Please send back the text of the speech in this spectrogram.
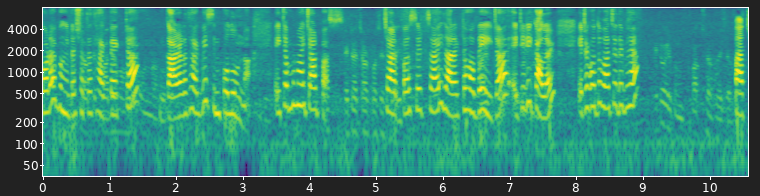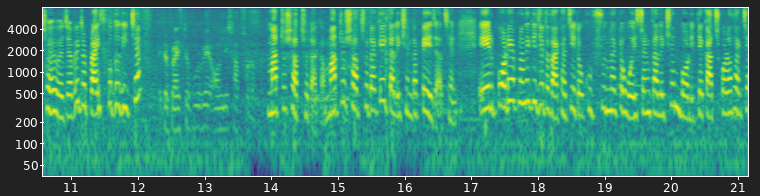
করা এবং এটার সাথে থাকবে একটা গাড়াটা থাকবে সিম্পল ওড়না। এটা মনে হয় চার পাঁচ এটা চার পাঁচের চার পাঁচের সাইজ আর একটা হবে এইটা এটারই কালার এটা কত বাচ্চাদের ভাইয়া? পাঁচ ছয় হয়ে যাবে। এটা প্রাইস কত টাকা। মাত্র সাতশো টাকা। মাত্র সাতশো টাকায় কালেকশনটা পেয়ে যাচ্ছেন। এরপরে আপনাদেরকে যেটা দেখাচ্ছি এটা খুব সুন্দর একটা ওয়েস্টার্ন কালেকশন বডিতে কাজ করা থাকছে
